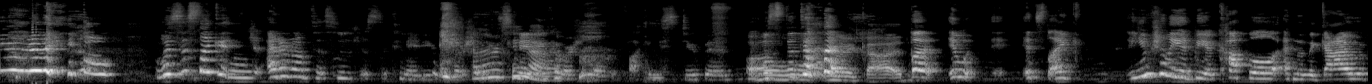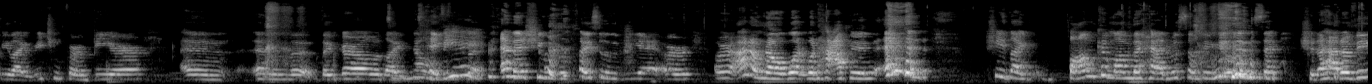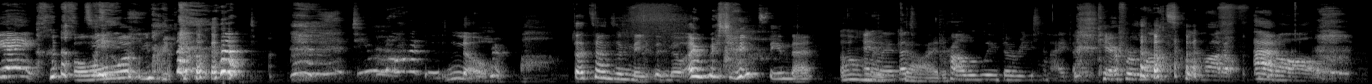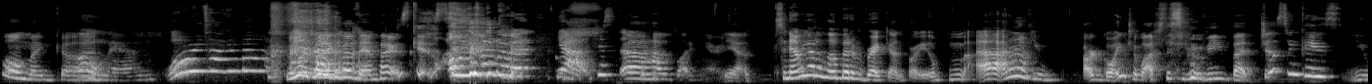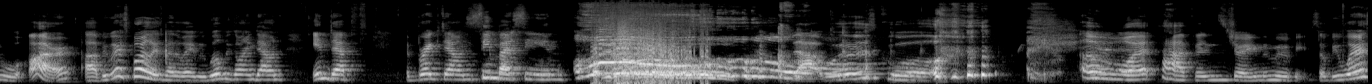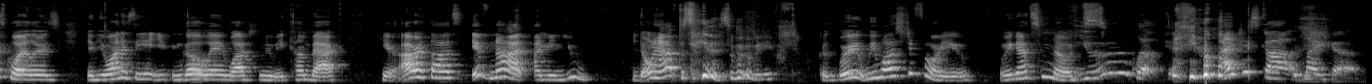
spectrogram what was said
really? Oh. Was this like a? I don't know if this was just a Canadian commercial. I've never seen Canadian that. commercials are fucking stupid most Oh of the time. my god. But it w- it's like usually it'd be a couple, and then the guy would be like reaching for a beer, and and then the, the girl would like No, take it, and then she would replace it with a V8, or or I don't know what would happen, and she'd like bonk him on the head with something and said, "Should have had a V8." Oh my god. Do you not? No. That sounds amazing though. I wish I had seen that. Oh my Anyway, that's probably the reason I don't care for Mott's Clamato at all. Oh my god. Oh man, what were we talking about? we were talking about vampires kids. oh, we were talking about yeah, just uh, have a Bloody Mary. Yeah. So now we got a little bit of a breakdown for you. Mm, Uh, I don't know if you are going to watch this movie, but just in case you are, uh, beware spoilers, by the way. We will be going down in depth, a breakdown, scene by scene. Oh, That was cool. Of what happens during the movie. So beware spoilers. If you want to see it, you can go away, watch the movie, come back, hear our thoughts. If not, I mean, you you don't have to see this movie because we we watched it for you. and We got some notes. You're welcome. I just got like a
